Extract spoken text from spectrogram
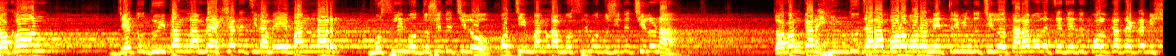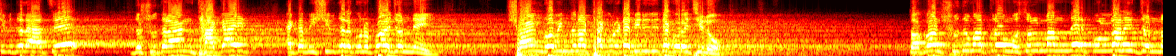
তখন যেহেতু দুই বাংলা আমরা একসাথে ছিলাম, এ বাংলার মুসলিম অধ্যুষিত ছিল, পশ্চিম বাংলা মুসলিম অধ্যুষিত ছিল না। তখনকার হিন্দু যারা বড় বড় নেতৃবৃন্দ ছিল, তারা বলেছে যেহেতু কলকাতা একটা বিশ্ববিদ্যালয় আছে, তো সুতরাং ঢাকায় একটা বিশ্ববিদ্যালয় কোনো প্রয়োজন নেই। স্বয়ং রবীন্দ্রনাথ ঠাকুর এটা বিরোধিতা করেছিল। তখন শুধুমাত্র মুসলমানদের কল্যাণের জন্য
